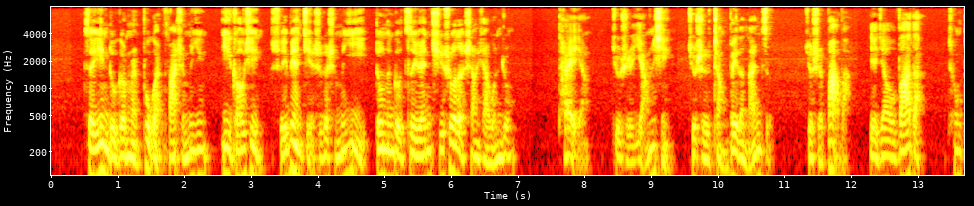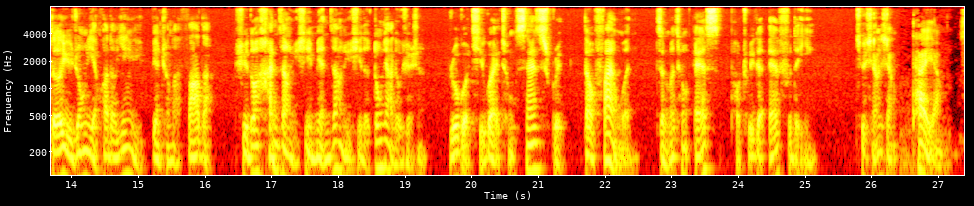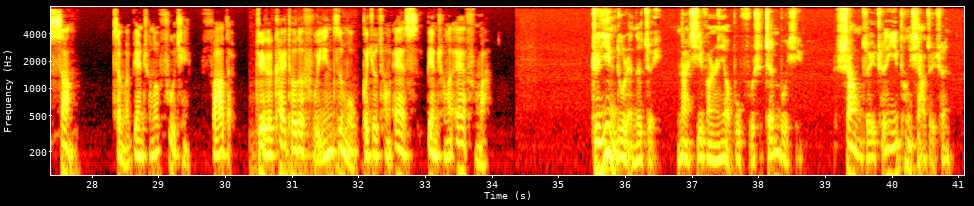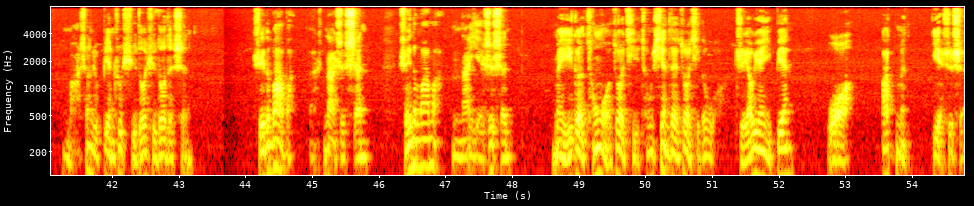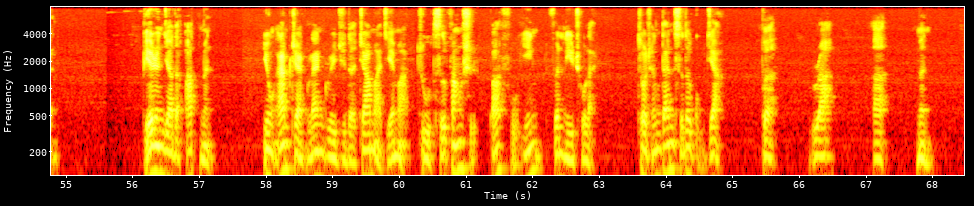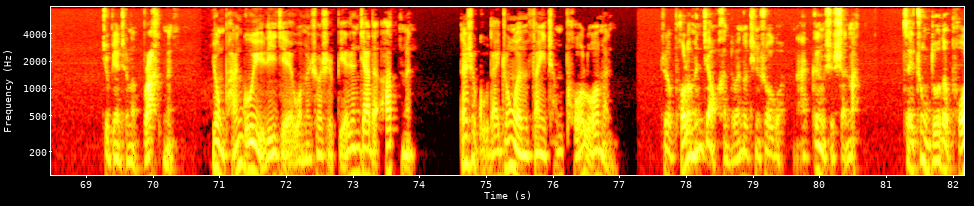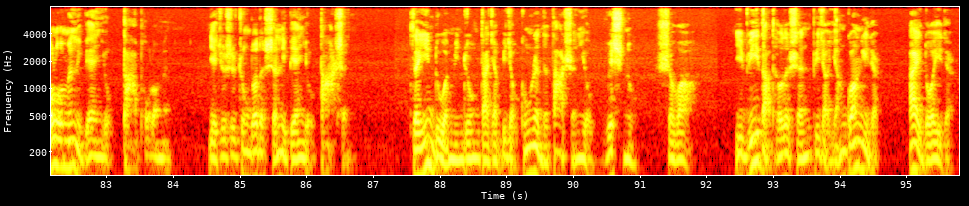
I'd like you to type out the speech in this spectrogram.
在印度哥们儿不管发什么音， 一高兴随便解释个什么意义，都能够自圆其说的上下文中。太阳就是阳性，就是长辈的男子，就是爸爸。也叫 Vada，从德语中演化到英语变成了 Father。许多汉藏语系、缅藏语系的东亚留学生，如果奇怪从 Sanskrit 到梵文怎么从 S 跑出一个 F 的音，就想想太阳 Sun 怎么变成了父亲 Father，这个开头的辅音字母不就从 S 变成了 F 吗？这印度人的嘴，那西方人要不服是真不行。上嘴唇一碰下嘴唇。马上就变出许多许多的神，谁的爸爸那是神，谁的妈妈那也是神。每一个从我做起，从现在做起的我，只要愿意编，我 Atman 也是神。别人家的 Atman 用 Abject Language 的加码解码组词方式，把辅音分离出来，做成单词的骨架 b ra a man，就变成了 Brahman。用盘古语理解，我们说是别人家的 Atman，但是古代中文翻译成婆罗门。这婆罗门教很多人都听说过，那更是神嘛。在众多的婆罗门里边有大婆罗门，也就是众多的神里边有大神。在印度文明中，大家比较公认的大神有 Vishnu、Shiva。以 V 打头的神比较阳光一点，爱多一点，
